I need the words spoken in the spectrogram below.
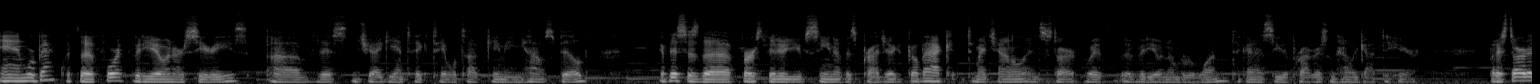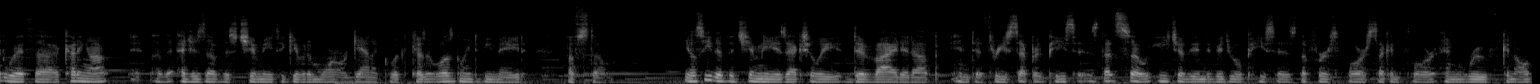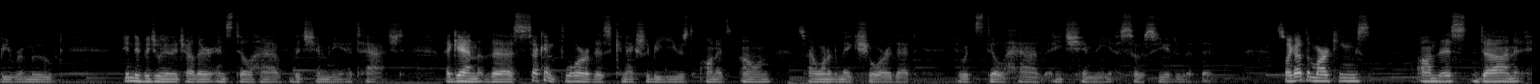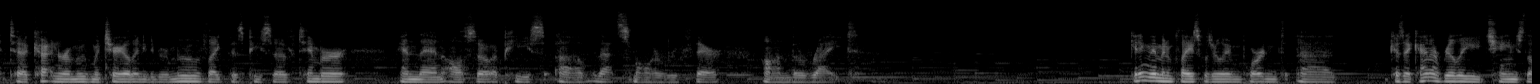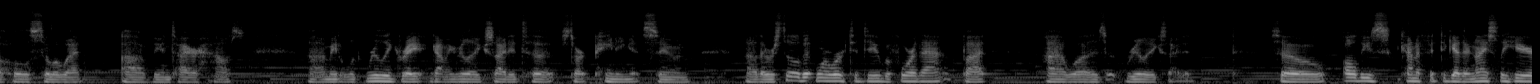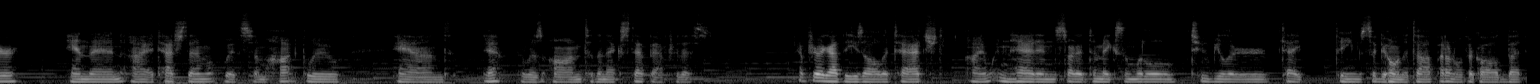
And we're back with the fourth video in our series of this gigantic tabletop gaming house build. If this is the first video you've seen of this project, go back to my channel and start with video number one to kind of see the progress and how we got to here. But I started with uh, cutting out uh, the edges of this chimney to give it a more organic look because it was going to be made of stone. You'll see that the chimney is actually divided up into three separate pieces. That's so each of the individual pieces, the first floor, second floor, and roof can all be removed individually with each other and still have the chimney attached. Again, the second floor of this can actually be used on its own, so I wanted to make sure that it would still have a chimney associated with it. So I got the markings on this done to cut and remove material that need to be removed, like this piece of timber, and then also a piece of that smaller roof there on the right. Getting them in place was really important because uh, it kind of really changed the whole silhouette of the entire house. Uh, made it look really great and got me really excited to start painting it soon. Uh, there was still a bit more work to do before that, but I was really excited. So all these kind of fit together nicely here and then I attached them with some hot glue and yeah, it was on to the next step after this. After I got these all attached, I went ahead and started to make some little tubular type things to go on the top. I don't know what they're called, but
